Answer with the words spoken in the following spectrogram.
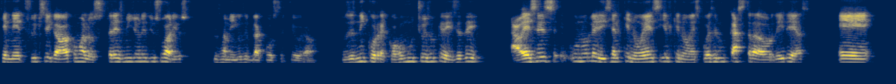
Netflix llegaba como a los 3 millones de usuarios, los amigos de Blackbuster quebraban. Entonces, Nico, recojo mucho eso que dices de, a veces uno le dice al que no es y el que no es puede ser un castrador de ideas. Eh,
